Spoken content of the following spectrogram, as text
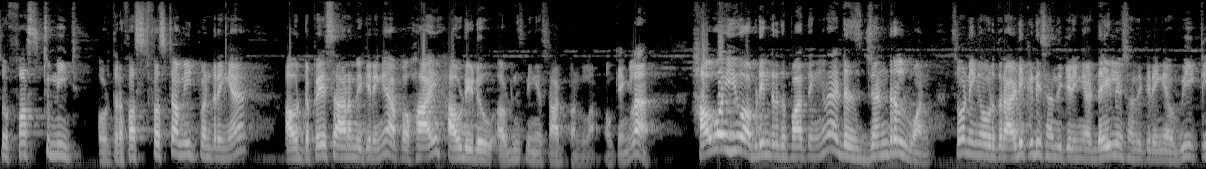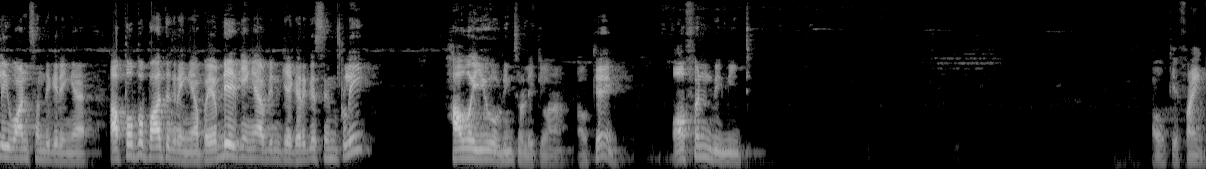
ஸோ ஃபஸ்ட் மீட் ஒருத்தரை ஃபஸ்ட் ஃபர்ஸ்ட்டாக மீட் பண்ணுறீங்க அவர்கிட்ட பேச ஆரம்பிக்கிறீங்க அப்போ ஹாய் ஹவு டு டூ அப்படின்னு நீங்கள் ஸ்டார்ட் பண்ணலாம். ஓகேங்களா ஹவ் are யூ அப்படின்றது பார்த்தீங்கன்னா it is general one so நீங்கள் ஒருத்தர் அடிக்கடி சந்திக்கிறீங்க டெய்லியும் சந்திக்கிறீங்க வீக்லி ஒன் சந்திக்கிறீங்க அப்பப்போ பார்த்துக்கிறீங்க. அப்போ எப்படி இருக்கீங்க அப்படின்னு கேட்கறதுக்கு சிம்பிளி ஹவ் are யூ அப்படின்னு சொல்லிக்கலாம். Okay often we meet okay fine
